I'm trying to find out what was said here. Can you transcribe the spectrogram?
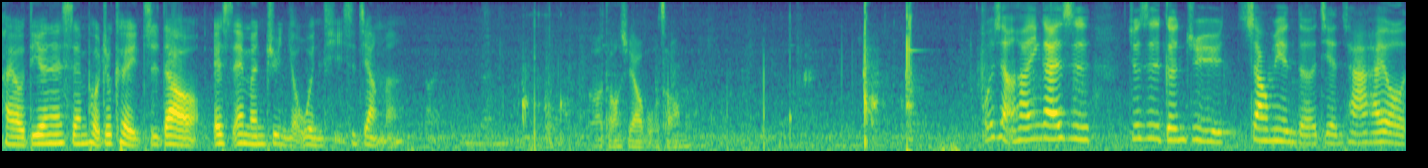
还有 DNA sample 就可以知道 SMN 菌有问题？是这样吗？东西要补充的？我想他应该是就是根据上面的检查，还有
